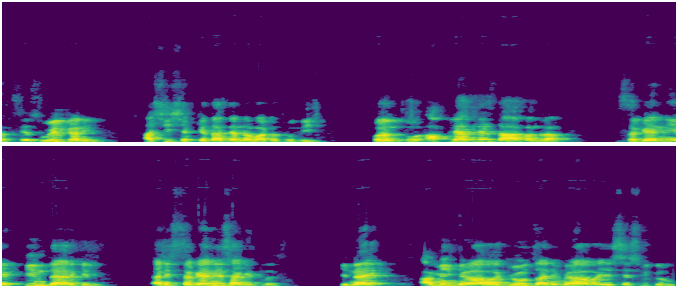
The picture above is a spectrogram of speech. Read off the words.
सक्सेस होईल का नाही अशी शक्यता त्यांना वाटत होती. परंतु आपल्यातलेच दहा पंधरा सगळ्यांनी एक टीम तयार केली. आणि सगळ्यांनी सांगितलं की नाही आम्ही मेळावा घेऊच आणि मेळावा यशस्वी करू.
